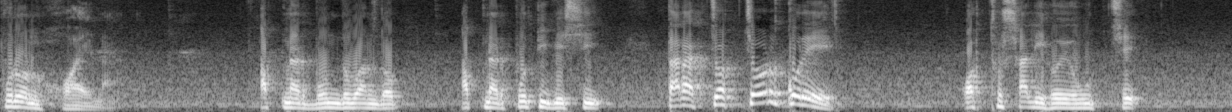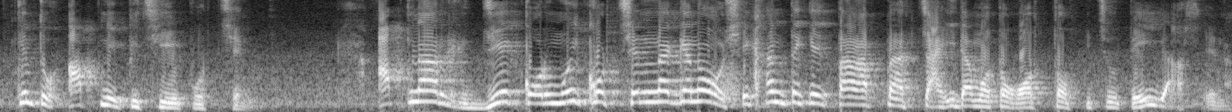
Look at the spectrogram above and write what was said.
পূরণ হয় না। আপনার বন্ধুবান্ধব, আপনার প্রতিবেশী, তারা চচ্চর করে অর্থশালী হয়ে উঠছে। কিন্তু আপনি পিছিয়ে পড়ছেন। আপনার যে কর্মই করছেন না কেন, সেখান থেকে তার আপনার চাহিদা মতো অর্থ কিছুতেই আসে না।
